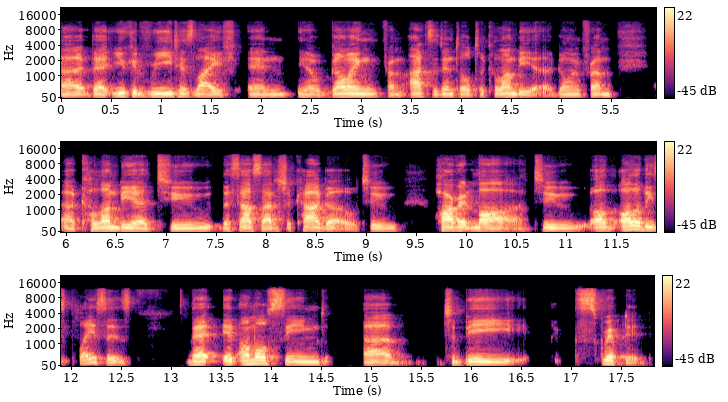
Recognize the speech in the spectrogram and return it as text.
uh, that you could read his life and you know going from Occidental to Columbia, going from uh, Columbia to the South Side of Chicago to Harvard Law to all, all of these places that it almost seemed uh, to be scripted.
